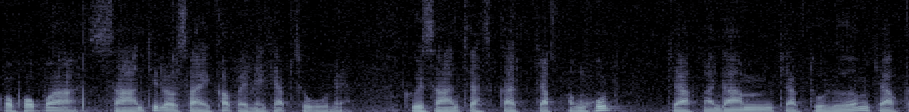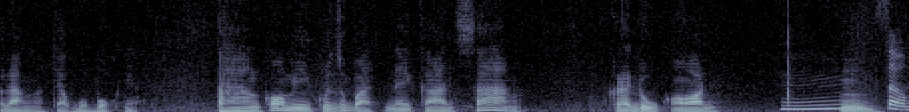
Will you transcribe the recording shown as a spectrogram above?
ก็พบว่าสารที่เราใส่เข้าไปในแคปซูลเนี่ยคือสารจากสกัดจากมังคุดจากงาดำจากถั่วเหลืองจากฝรั่งจากบัวบกเนี่ยต่างก็มีคุณสมบัติในการสร้างกระดูกอ่อนอือืมมเสริม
